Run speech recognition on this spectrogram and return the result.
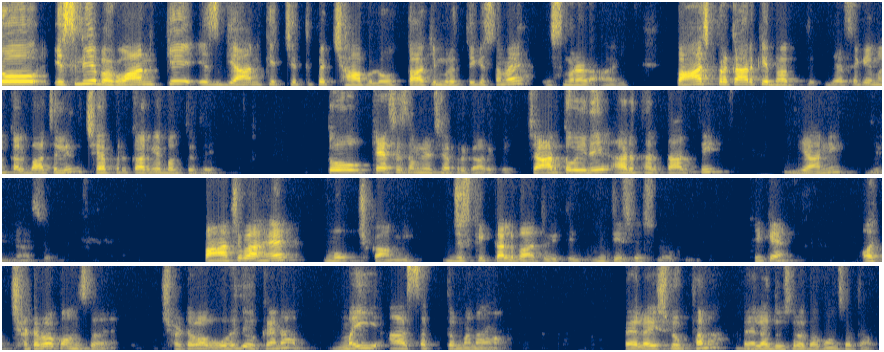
तो इसलिए भगवान के इस ज्ञान के चित्त पे छाप लो, ताकि मृत्यु के समय स्मरण आए। पाँच प्रकार के भक्त, जैसे कि मैं कल बात चली, छह प्रकार के भक्त थे। तो कैसे समझे छह प्रकार के? चार तो वही थे, अर्थ, अर्थार्थी, ज्ञानी, जिज्ञासु। पांचवा है मोक्ष कामी जिसकी कल बात हुई थी, उनतीसवें श्लोक में। ठीक है? और छठवा कौन सा है? छठवा वो है जो कहना मई आसक्त मना। पहला श्लोक था ना? पहला, दूसरा था, कौन सा था?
